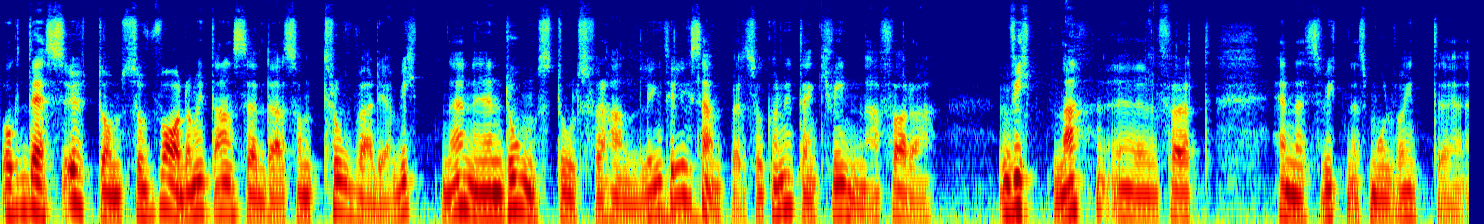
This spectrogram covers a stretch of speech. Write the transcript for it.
Och dessutom så var de inte ansedda som trovärdiga vittnen. I en domstolsförhandling till exempel så kunde inte en kvinna föra vittna eh, för att hennes vittnesmål var inte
